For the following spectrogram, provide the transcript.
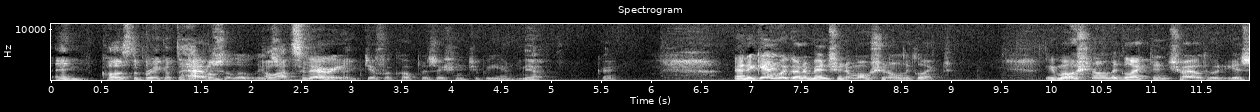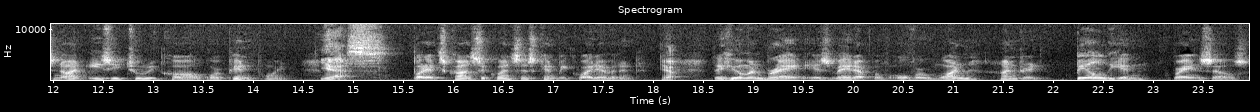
and cause the breakup to happen Absolutely. a it's lot a sooner. very difficult position to be in. Yeah. Okay. And again, we're going to mention emotional neglect. Emotional neglect in childhood is not easy to recall or pinpoint, Yes. But its consequences can be quite evident. Yep. The human brain is made up of over 100 billion brain cells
